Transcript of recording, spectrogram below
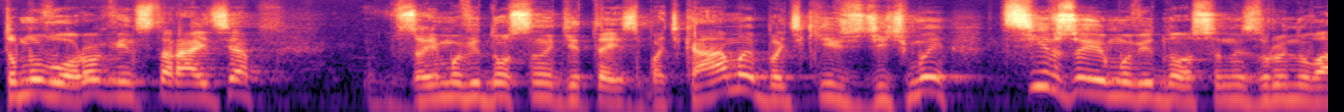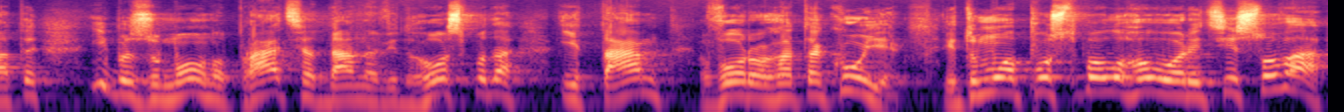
тому ворог він старається взаємовідносини дітей з батьками, батьків з дітьми, ці взаємовідносини зруйнувати. І, безумовно, праця дана від Господа, і там ворог атакує. І тому апостол Павло говорить ці слова:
